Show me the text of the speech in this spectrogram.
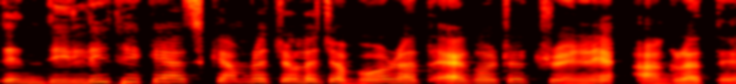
দেন দিল্লি থেকে আজকে আমরা চলে যাব রাত এগারোটার ট্রেনে আগ্রাতে।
